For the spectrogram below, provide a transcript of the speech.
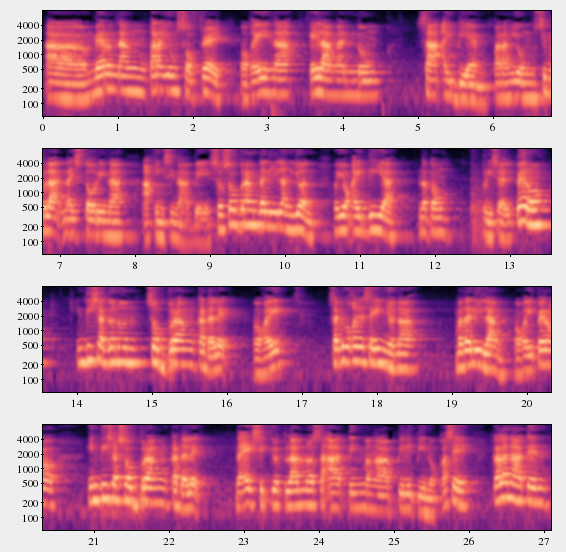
ah, meron ng parang yung software, okay, na kailangan nung sa IBM. Parang yung simula na story na aking sinabi. So, sobrang dali lang yon o yung idea na tong pre-sell. Pero, hindi siya ganun sobrang kadali. Okay? Sabi ko kanina sa inyo na madali lang. Okay? Pero, hindi siya sobrang kadali na execute lalo sa ating mga Pilipino. Kasi, kala natin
